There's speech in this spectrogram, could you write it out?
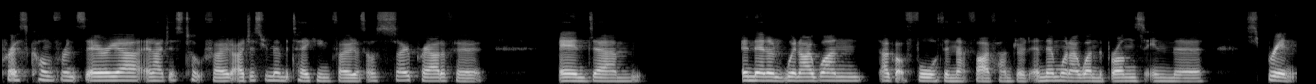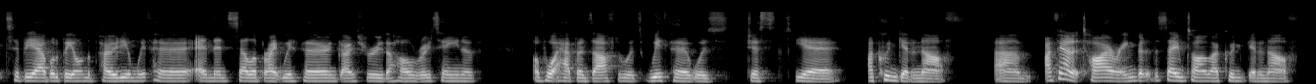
press conference area and I just took photo. I just remember taking photos. I was so proud of her. And um and then when I won, I got fourth in that 500. And then when I won the bronze in the sprint, to be able to be on the podium with her and then celebrate with her and go through the whole routine of of what happens afterwards with her was just yeah, I couldn't get enough. Um, I found it tiring, but at the same time, I couldn't get enough.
